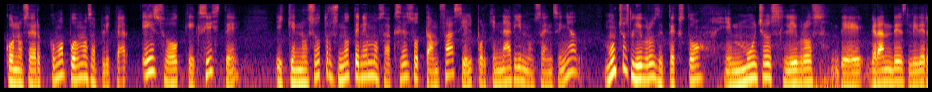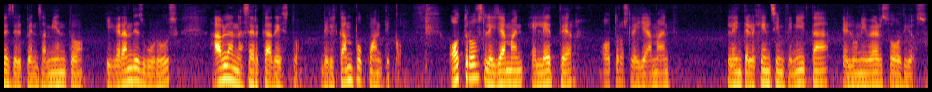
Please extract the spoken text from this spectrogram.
conocer cómo podemos aplicar eso que existe y que nosotros no tenemos acceso tan fácil porque nadie nos ha enseñado. Muchos libros de texto y muchos libros de grandes líderes del pensamiento y grandes gurús hablan acerca de esto, del campo cuántico. Otros le llaman el éter, otros le llaman la inteligencia infinita, el universo o Dios.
